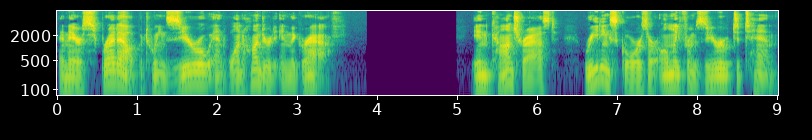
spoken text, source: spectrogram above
and they are spread out between 0 and 100 in the graph. In contrast, reading scores are only from 0 to 10,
